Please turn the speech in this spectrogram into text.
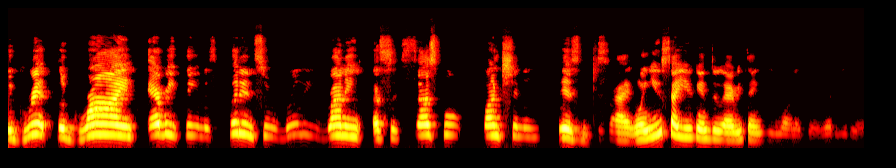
the grit, the grind, everything that's put into really running a successful, functioning business. right. When you say you can do everything you want to do, what do you mean?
